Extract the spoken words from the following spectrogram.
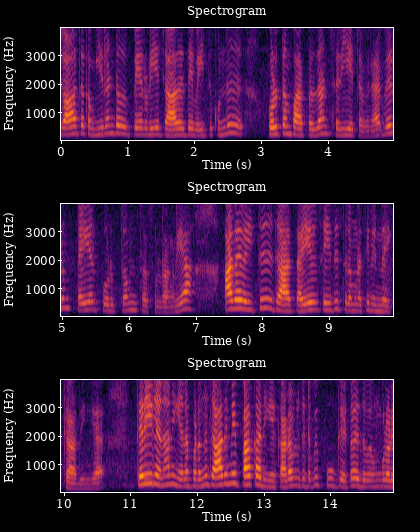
ஜாதகம் இரண்டு பேருடைய ஜாதகத்தை வைத்துக்கொண்டு பொருத்தம் பார்ப்பது தான் சரியே தவிர வெறும் பெயர் பொருத்தம்ன்ற சொல்கிறாங்க இல்லையா? அதை வைத்து ஜா தயவு செய்து திருமணத்தை நிர்ணயிக்காதீங்க. தெரியலன்னா நீங்கள் என்ன பண்ணுங்கள் ஜாதியுமே பார்க்காதீங்க. கடவுள்கிட்ட போய் பூ கேட்டோ இது உங்களோட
